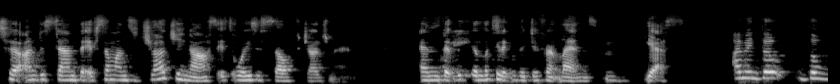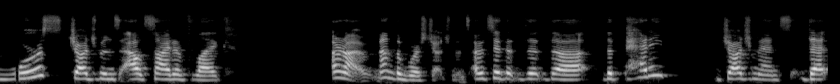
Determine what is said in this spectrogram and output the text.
to understand that if someone's judging us, it's always a self judgment and that we can look at it with a different lens. Mm-hmm. Yes. I mean, the, the worst judgments outside of like, I don't know, not the worst judgments. I would say that the, the, the petty judgments that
